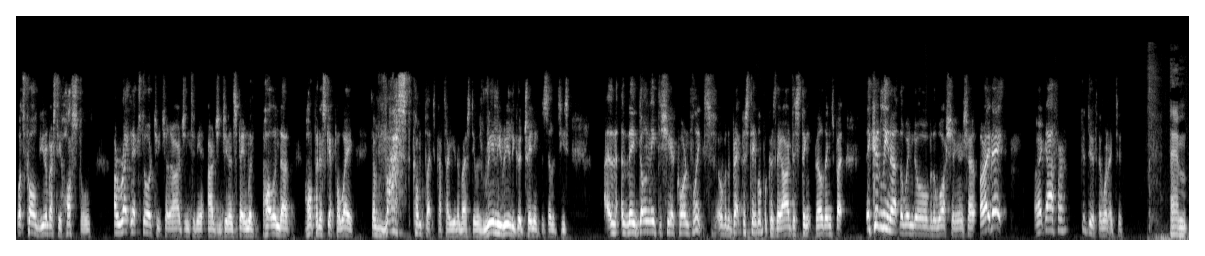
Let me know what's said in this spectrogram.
what's called the university hostels are right next door to each other, Argentina, Argentina and Spain, with Holland a hop and a skip away. It's a vast complex, Qatar University, with really, really good training facilities. They don't need to share cornflakes over the breakfast table because they are distinct buildings, but they could lean out the window over the washing and shout, All right, mate. All right, Gaffer. Could do if they wanted to. Um,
